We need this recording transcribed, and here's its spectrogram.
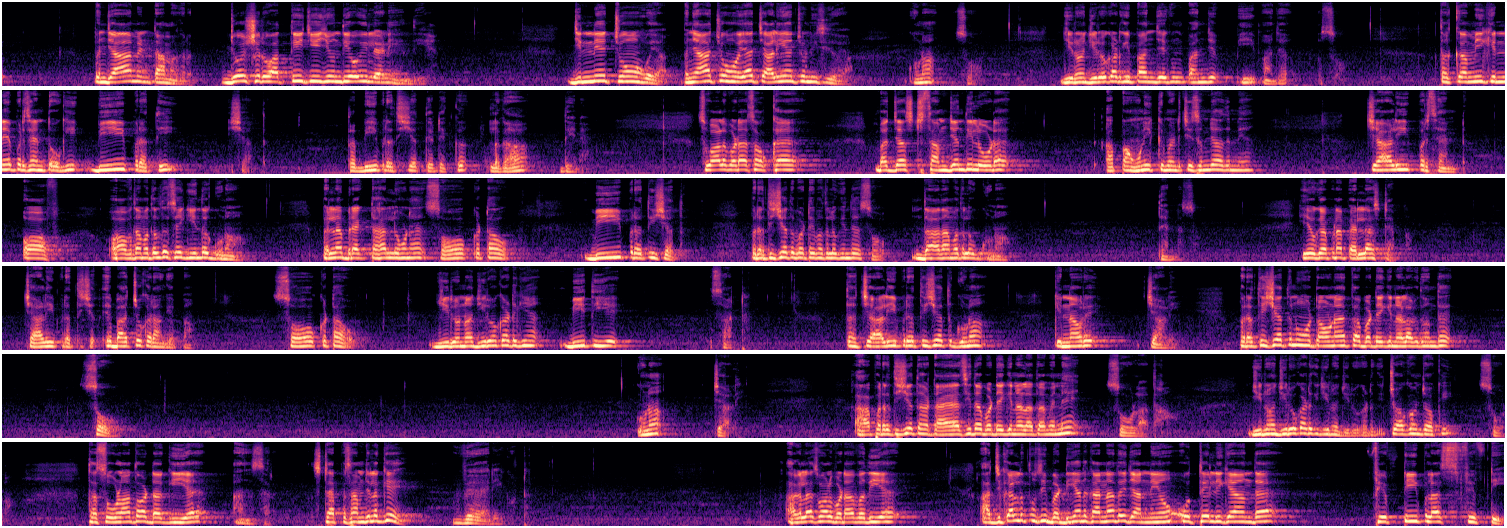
50 ਮਿੰਟਾਂ ਮਗਰ। ਜੋ ਸ਼ੁਰੂਆਤੀ ਚੀਜ਼ ਹੁੰਦੀ ਹੈ ਉਹੀ ਲੈਣੀ ਹੁੰਦੀ ਹੈ। ਜਿੰਨੇ ਚੋਂ ਹੋਇਆ 50 ਚੋਂ ਹੋਇਆ 40 ਚੋਂ ਨਹੀਂ ਸੀ ਹੋਇਆ। ਗੁਣਾ 100 ਜ਼ੀਰੋ ਜ਼ੀਰੋ ਕੱਟ ਗਈ 5 ਗੁਣ 5 20 5 100 ਤਾਂ ਕਮੀ ਕਿੰਨੇ ਪਰਸੈਂਟ ਹੋ ਗਈ? 20 ਪ੍ਰਤੀਸ਼ਤ। ਤਾਂ 20 ਪ੍ਰਤੀਸ਼ਤ ਤੇ ਟਿਕ ਲਗਾ ਦੇਣਾ। ਸਵਾਲ ਬੜਾ ਸੌਖਾ ਹੈ, ਬਸ ਜਸਟ ਸਮਝਣ ਦੀ ਲੋੜ ਹੈ। ਆਪਾਂ ਹੁਣ ਇੱਕ ਮਿੰਟ 'ਚ ਹੀ ਸਮਝਾ ਦਿੰਨੇ ਆ 40% ਆਫ ਆਫ ਦਾ ਮਤਲਬ ਦੱਸਿਆ ਕੀ ਹੁੰਦਾ? ਗੁਣਾ। ਪਹਿਲਾਂ ਬ੍ਰੈਕਟ ਹੱਲ ਹੋਣਾ 100 ਘਟਾਓ 20 ਪ੍ਰਤੀਸ਼ਤ। ਪ੍ਰਤੀਸ਼ਤ ਬਟੇ ਮਤਲਬ ਕਹਿੰਦਾ 100 ਦਾ ਦਾ ਮਤਲਬ ਗੁਣਾ। 300 ਇਹ ਹੋ ਗਿਆ ਆਪਣਾ ਪਹਿਲਾ ਸਟੈਪ 40 ਪ੍ਰਤੀਸ਼ਤ। ਇਹ ਬਾਅਦ ਚੋਂ ਕਰਾਂਗੇ ਆਪਾਂ। 100 ਘਟਾਓ। 0 ਨਾਲ 0 ਘਟ ਗਿਆ 20 ਤੀਏ। 60 ਤਾਂ 40 ਪ੍ਰਤੀਸ਼ਤ ਗੁਣਾ ਕਿੰਨਾ ਉਰੇ? 40 ਪ੍ਰਤੀਸ਼ਤ ਨੂੰ ਹਟਾਉਣਾ ਹੈ ਤਾਂ ਬਟੇ ਕਿੰਨਾ ਲੱਗਦਾ ਹੁੰਦਾ? ਹੈ 100 ਗੁਣਾ 40 ਆ ਪ੍ਰਤੀਸ਼ਤ ਹਟਾਇਆ ਸੀ ਤਾਂ ਬਟੇ ਕਿੰਨਾ ਲਾਤਾ ਮੈਨੇ? 16 ਲਾਤਾ। 0 0 ਕੱਟ ਕੇ 0 0 ਕੱਟ ਕੇ ਚੌਕਮ ਚੌਕੀ 16 ਤਾਂ 16 ਤੁਹਾਡਾ ਕੀ ਹੈ? ਆਨਸਰ ਸਟੈਪ ਸਮਝ ਲੱਗੇ? ਵੈਰੀ ਗੁੱਡ ਅਗਲਾ ਸਵਾਲ ਬੜਾ ਵਧੀਆ ਅੱਜ ਕੱਲ ਤੁਸੀਂ ਵੱਡੀਆਂ ਦੁਕਾਨਾਂ ਤੇ ਜਾਂਦੇ ਹੋ, ਉੱਥੇ ਲਿਖਿਆ ਹੁੰਦਾ ਹੈ 50 ਪਲੱਸ 50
